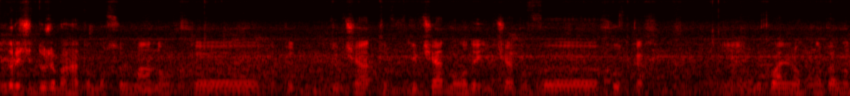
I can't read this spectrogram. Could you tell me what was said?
Ну, До речі, дуже багато мусульманок, е, тобто дівчат, дівчат, молодих дівчат в е, хустках. Буквально, напевно,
